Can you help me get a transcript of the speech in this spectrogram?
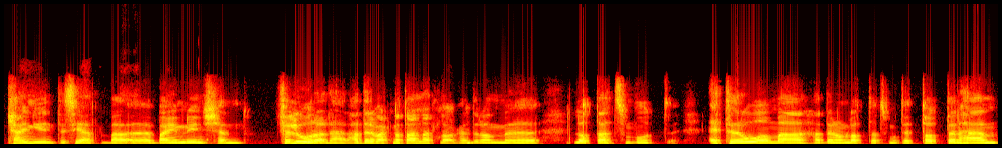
kan ju inte se att eh, Bayern München förlorar det här. Hade det varit något annat lag, hade de eh, lottats mot ett Roma, hade de lottats mot ett Tottenham,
